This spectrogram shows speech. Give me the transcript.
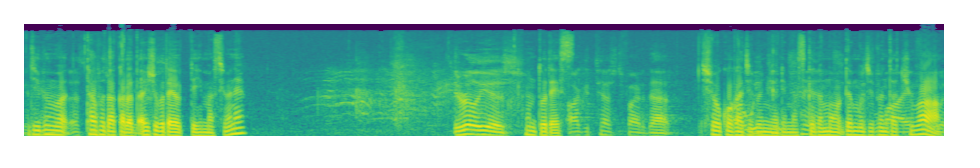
自分はタフだから大丈夫だよって言いますよね。本当です。証拠が自分にありますけどもでも自分たちは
